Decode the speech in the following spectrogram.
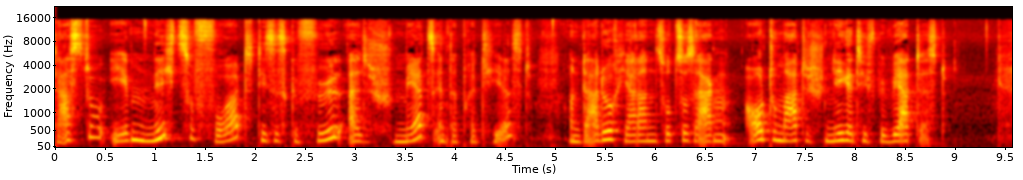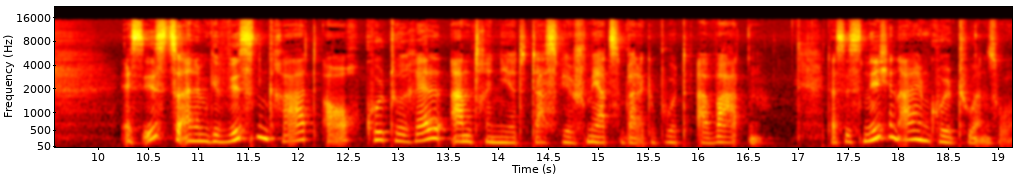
Dass du eben nicht sofort dieses Gefühl als Schmerz interpretierst und dadurch ja dann sozusagen automatisch negativ bewertest. Es ist zu einem gewissen Grad auch kulturell antrainiert, dass wir Schmerzen bei der Geburt erwarten. Das ist nicht in allen Kulturen so.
